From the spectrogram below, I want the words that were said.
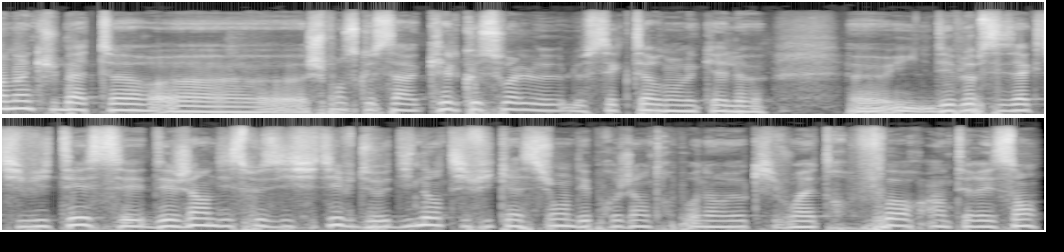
un incubateur, euh, je pense que ça, quel que soit le, secteur dans lequel euh, il développe ses activités, c'est déjà un dispositif d'identification des projets entrepreneuriaux qui vont être fort intéressants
